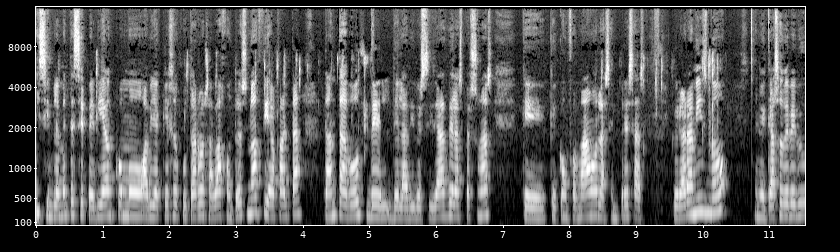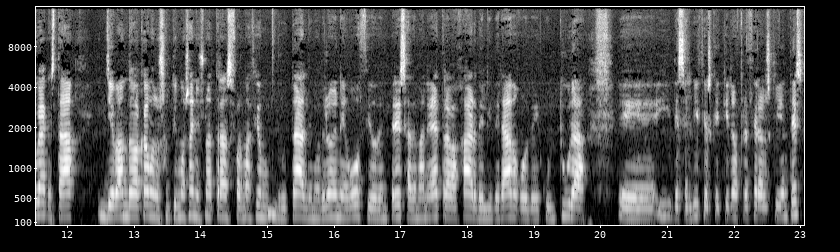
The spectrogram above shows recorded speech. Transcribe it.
y simplemente se pedían cómo había que ejecutarlos abajo. Entonces no hacía falta tanta voz de, la diversidad de las personas que, conformábamos las empresas. Pero ahora mismo, en el caso de BBVA, que está llevando a cabo en los últimos años una transformación brutal de modelo de negocio, de empresa, de manera de trabajar, de liderazgo, de cultura eh, y de servicios que quieren ofrecer a los clientes,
